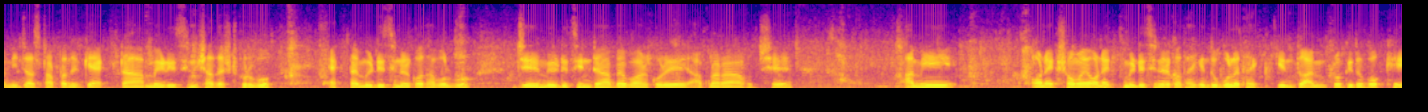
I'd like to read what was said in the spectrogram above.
আমি জাস্ট আপনাদেরকে একটা মেডিসিন সাজেস্ট করব। একটা মেডিসিনের কথা বলব। যে মেডিসিনটা ব্যবহার করে আপনারা হচ্ছে, আমি অনেক সময় অনেক মেডিসিনের কথাই কিন্তু বলে থাকি, কিন্তু আমি প্রকৃতপক্ষে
